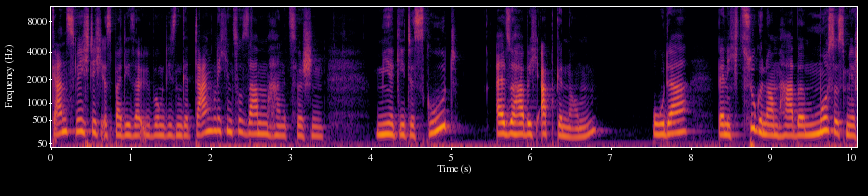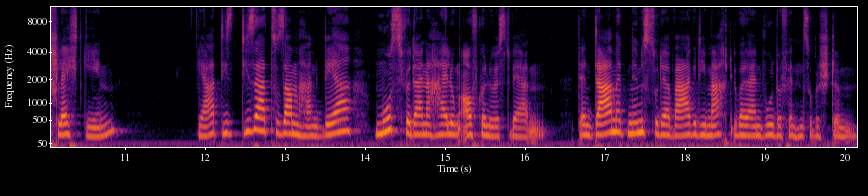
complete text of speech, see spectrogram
Ganz wichtig ist bei dieser Übung diesen gedanklichen Zusammenhang zwischen mir geht es gut, also habe ich abgenommen. Oder wenn ich zugenommen habe, muss es mir schlecht gehen. Ja, die, dieser Zusammenhang, der muss für deine Heilung aufgelöst werden. Denn damit nimmst du der Waage die Macht, über dein Wohlbefinden zu bestimmen.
